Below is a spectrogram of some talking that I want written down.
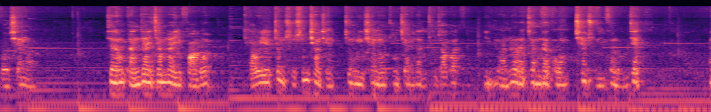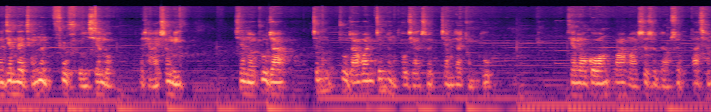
国暹罗。暹罗敢在柬埔寨与法国条约正式生效前，就命暹罗驻柬埔寨的驻扎官与软弱的柬埔寨国王签署一份文件，让柬埔寨承认附属于暹罗，而且还声明，暹罗驻扎真驻扎官真正头衔是柬埔寨总督。暹罗国王拉玛四世表示，他将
